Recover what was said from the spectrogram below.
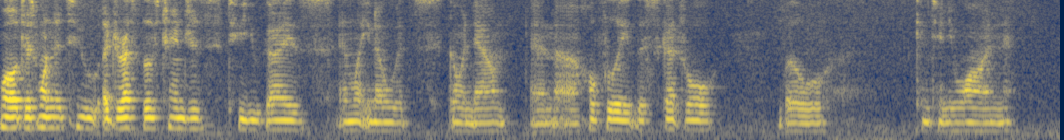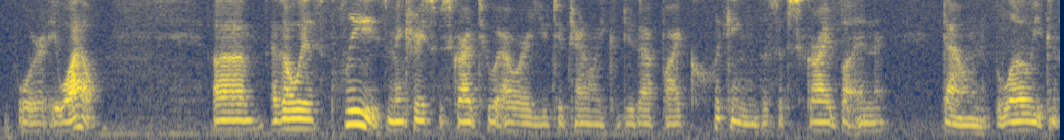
Well, just wanted to address those changes to you guys and let you know what's going down, and uh, hopefully this schedule will continue on for a while. Um, as always, please make sure you subscribe to our YouTube channel. You can do that by clicking the subscribe button down below. You can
